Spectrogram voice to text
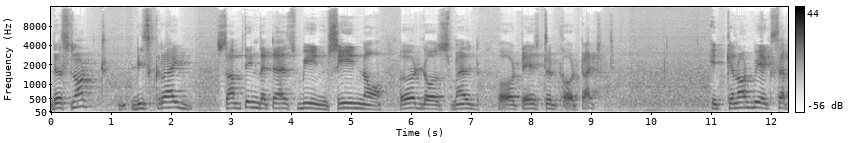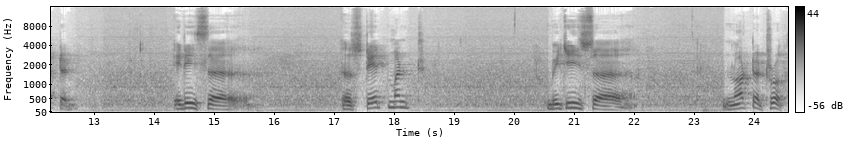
does not describe something that has been seen or heard or smelled or tasted or touched, it cannot be accepted. It is a, a statement which is uh, not a truth,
